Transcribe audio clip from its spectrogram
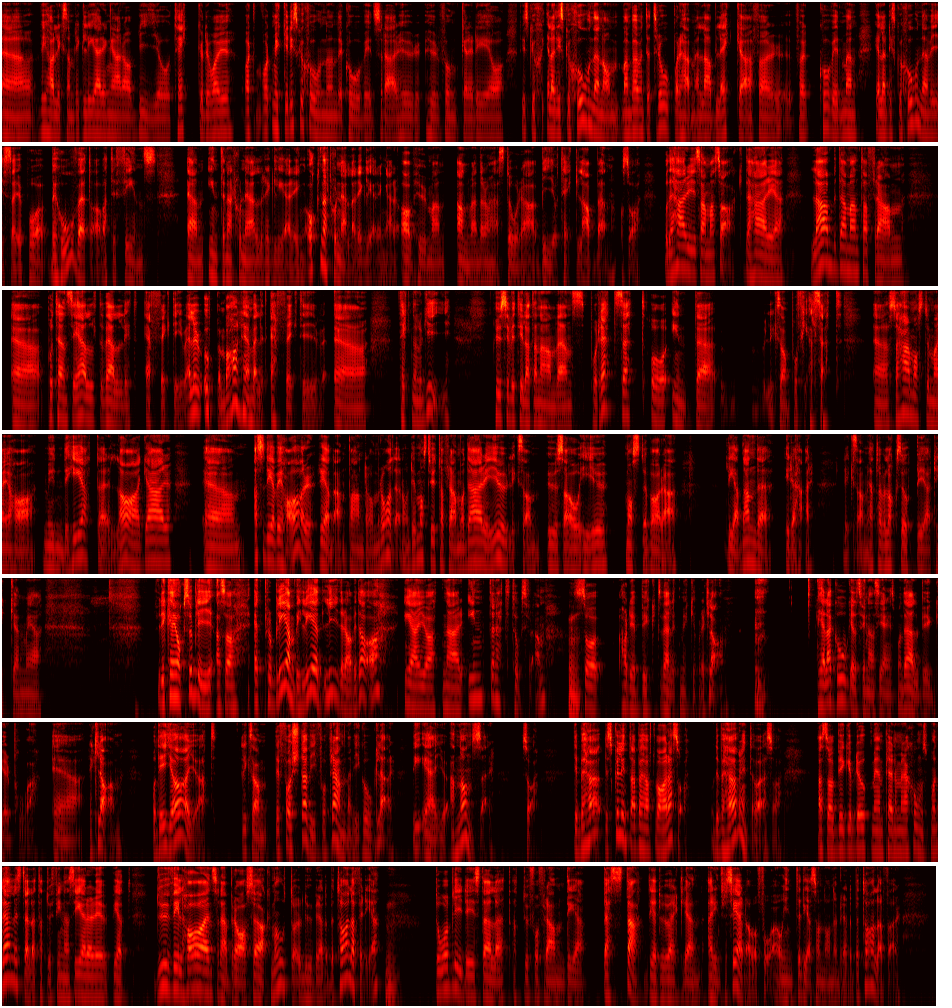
Eh, vi har liksom regleringar av biotech och det var ju varit, varit mycket diskussion under covid sådär hur, hur funkar det och diskus, hela diskussionen om, man behöver inte tro på det här med labbläcka för, för covid men hela diskussionen visar ju på behovet av att det finns en internationell reglering och nationella regleringar av hur man använder de här stora biotech-labben och så. Och det här är ju samma sak. Det här är labb där man tar fram eh, potentiellt väldigt effektiv, eller uppenbarligen väldigt effektiv eh, teknologi. Hur ser vi till att den används på rätt sätt och inte liksom på fel sätt? Eh, så här måste man ju ha myndigheter, lagar, eh, alltså det vi har redan på andra områden och det måste vi ta fram och där är ju liksom USA och EU måste vara ledande i det här. Liksom. Jag tar väl också upp i artikeln med för det kan ju också bli, alltså ett problem vi led, lider av idag är ju att när internet togs fram så har det byggt väldigt mycket på reklam. Hela Googles finansieringsmodell bygger på eh, reklam. Och det gör ju att liksom, det första vi får fram när vi googlar, det är ju annonser. Så. Det, behö- det skulle inte ha behövt vara så. Och det behöver inte vara så. Alltså bygger du upp med en prenumerationsmodell istället, att du finansierar det vid att du vill ha en sån här bra sökmotor och du är beredd att betala för det. Då blir det istället att du får fram det bästa, det du verkligen är intresserad av att få och inte det som någon är beredd att betala för.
